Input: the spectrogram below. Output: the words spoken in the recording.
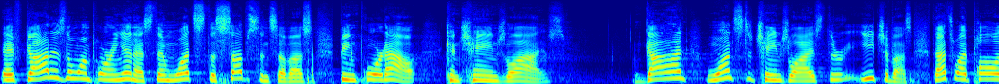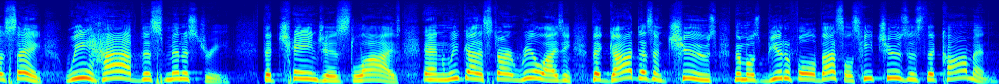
If God is the one pouring in us, then what's the substance of us being poured out can change lives. God wants to change lives through each of us. That's why Paul is saying we have this ministry that changes lives. And we've got to start realizing that God doesn't choose the most beautiful vessels, He chooses the common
